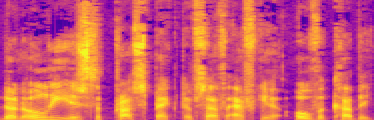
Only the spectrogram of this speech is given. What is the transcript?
Not only is the prospect of South Africa overcoming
